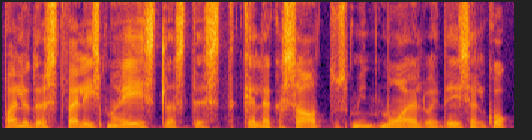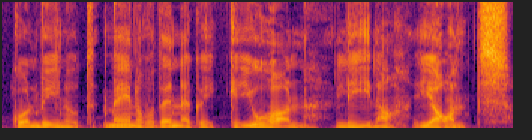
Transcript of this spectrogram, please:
paljudest välismaa eestlastest, kellega saatus mind moel või teisel kokku on viinud, meenuvad ennekõike Juhan, Liina ja Ants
